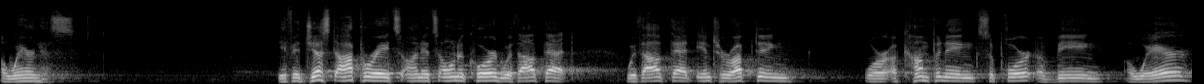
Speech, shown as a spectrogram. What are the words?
awareness. If it just operates on its own accord without that, without that interrupting or accompanying support of being aware,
